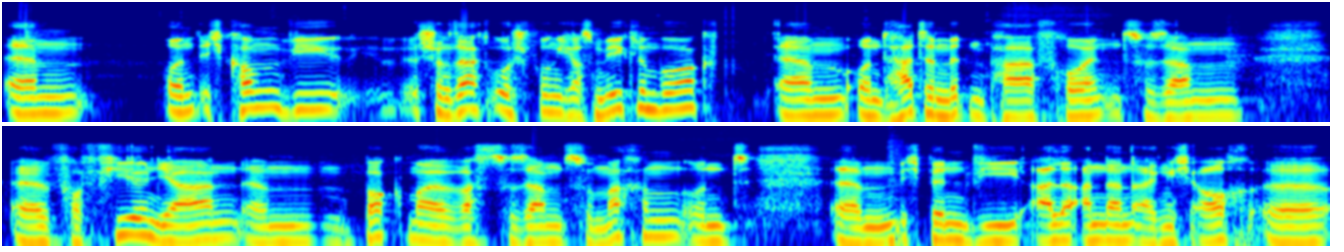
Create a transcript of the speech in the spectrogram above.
Ähm, und ich komme, wie schon gesagt, ursprünglich aus Mecklenburg ähm, und hatte mit ein paar Freunden zusammen äh, vor vielen Jahren ähm, Bock, mal was zusammen zu machen. Und ähm, ich bin wie alle anderen eigentlich auch äh,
